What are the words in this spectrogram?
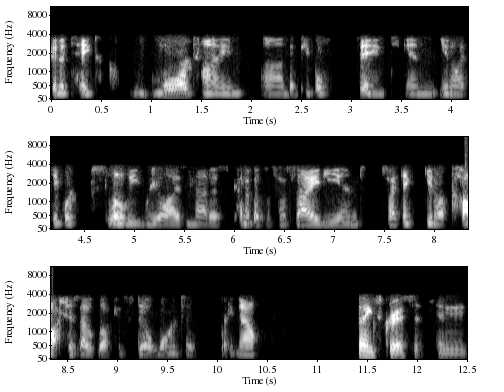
going to take more time uh, than people think, and you know, I think we're slowly realizing that as kind of as a society. And so I think, you know, a cautious outlook is still warranted right now. Thanks, Chris. And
